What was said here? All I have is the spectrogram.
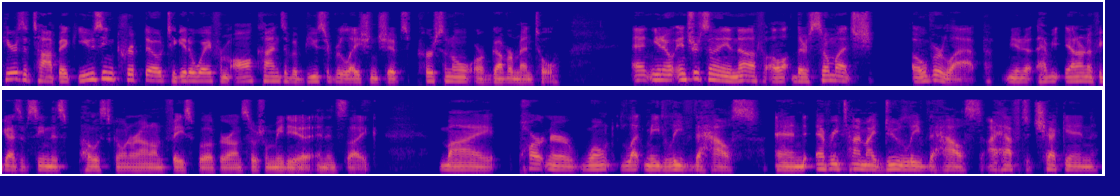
Here's a topic: using crypto to get away from all kinds of abusive relationships, personal or governmental. And you know, interestingly enough, lot, there's so much overlap. You know, have you, I don't know if you guys have seen this post going around on Facebook or on social media and it's like, my partner won't let me leave the house. And every time I do leave the house, I have to check in.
